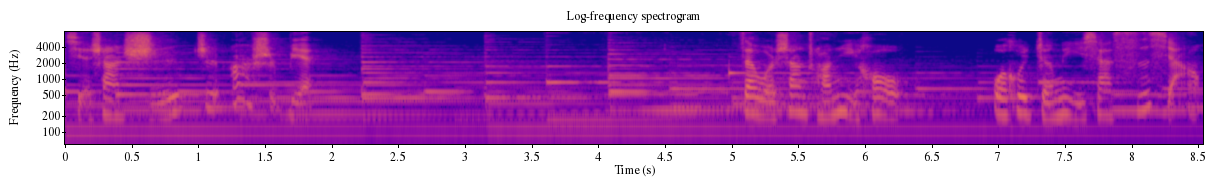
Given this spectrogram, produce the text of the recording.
写上十至二十遍。在我上床以后，我会整理一下思想。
